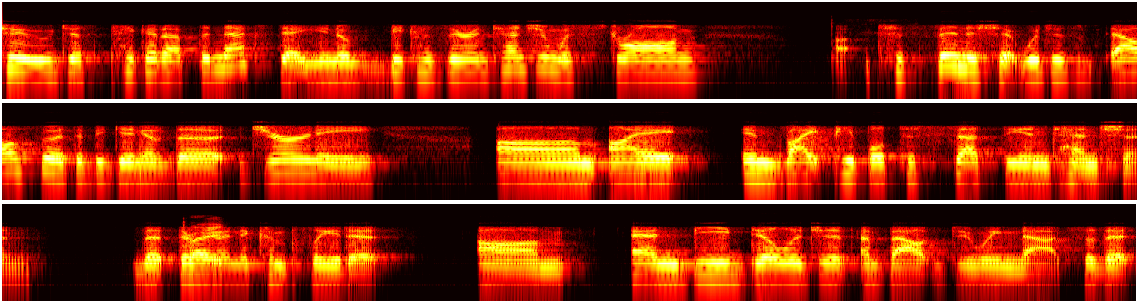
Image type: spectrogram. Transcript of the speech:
to just pick it up the next day, you know, because their intention was strong to finish it, which is also at the beginning of the journey. Um, I invite people to set the intention that they're Right. going to complete it um, and be diligent about doing that so that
